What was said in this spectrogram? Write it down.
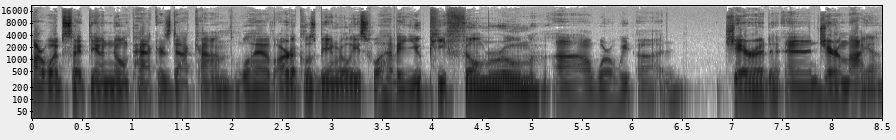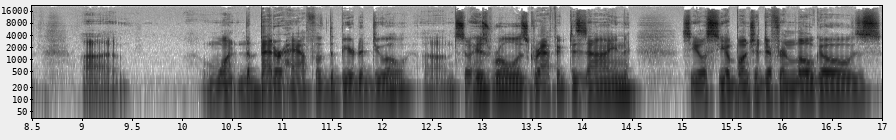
Our website, theunknownpackers.com, We'll have articles being released. We'll have a UP film room uh, where we, uh, Jared and Jeremiah, uh, one the better half of the bearded duo. Um, so his role is graphic design. So you'll see a bunch of different logos.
